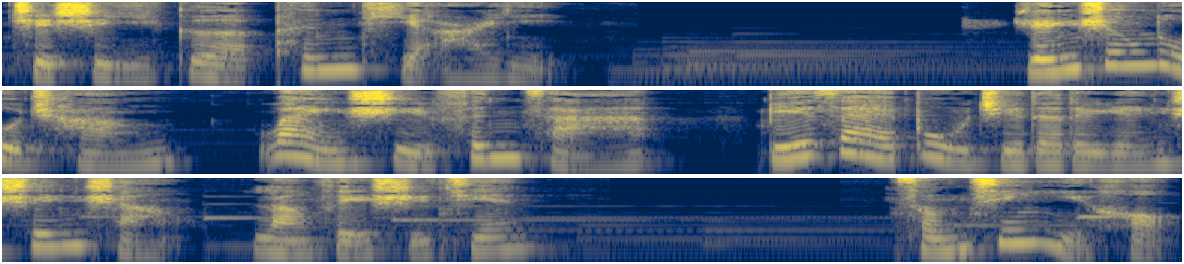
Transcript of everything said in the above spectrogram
只是一个喷嚏而已。人生路长，万事纷杂，别在不值得的人身上浪费时间。从今以后，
